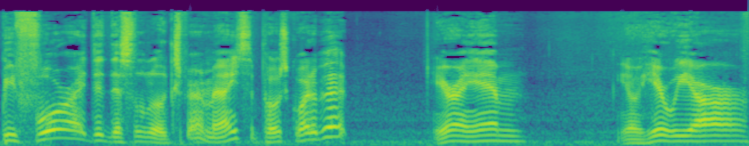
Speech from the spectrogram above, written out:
before I did this little experiment, I used to post quite a bit. Here I am, you know, here we are,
